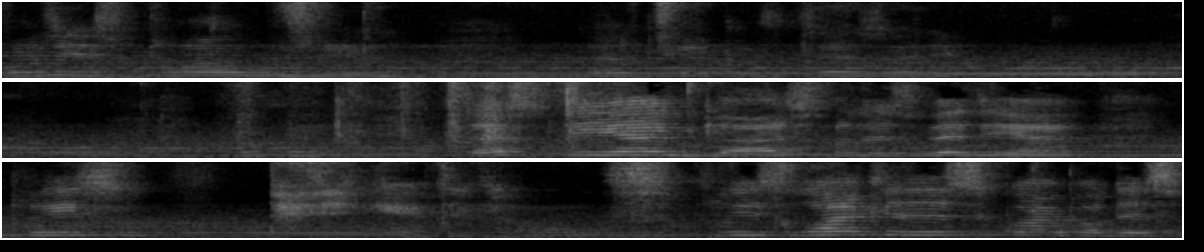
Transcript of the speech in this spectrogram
For the explosion, let's check if any. Okay, that's the end, guys, for this video. Please, please like and subscribe on this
